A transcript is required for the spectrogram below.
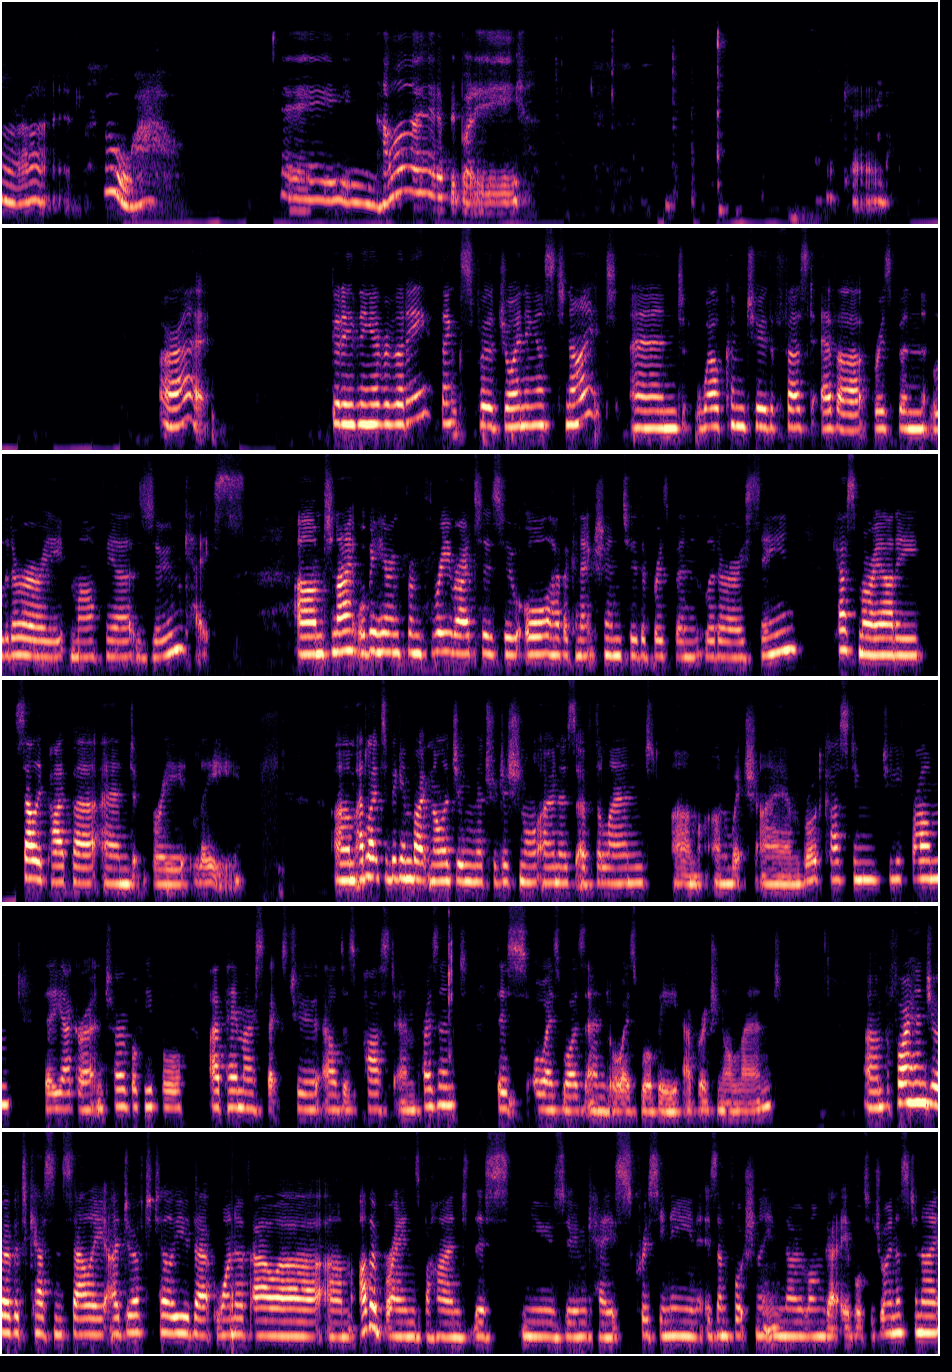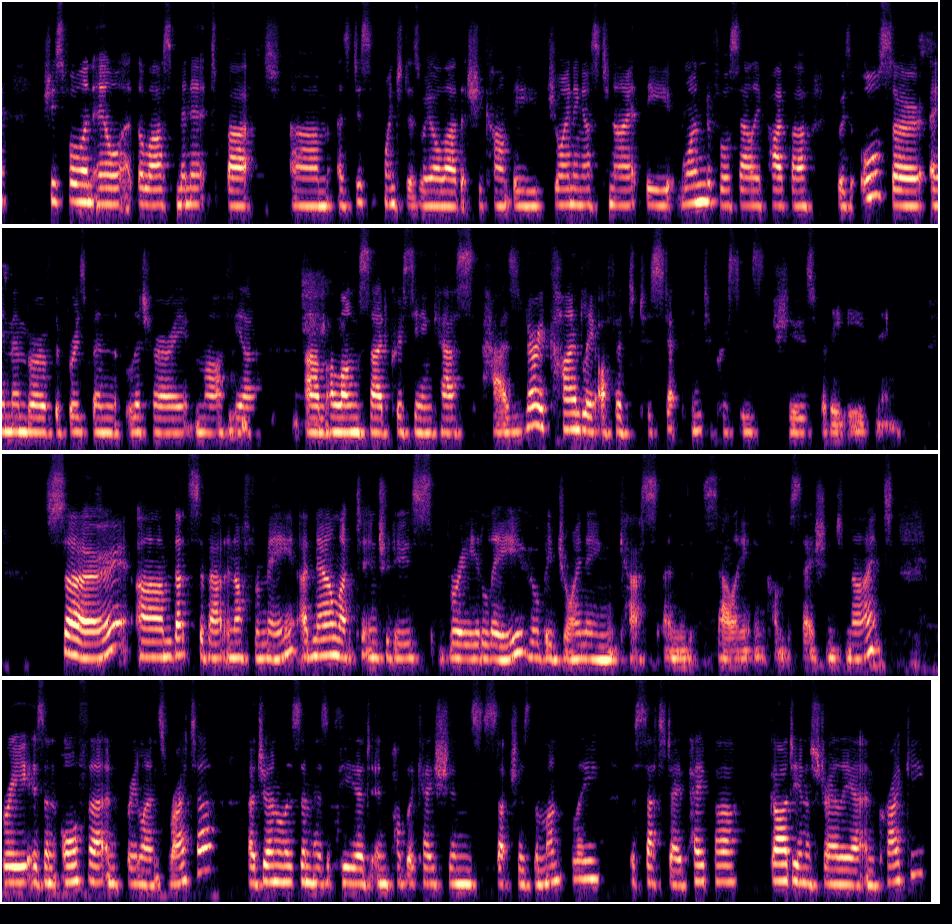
All right. Oh, wow. Hey, hi everybody. Okay. All right. Good evening, everybody. Thanks for joining us tonight, and welcome to the first ever Brisbane Literary Mafia Zoomcast. Um, tonight, we'll be hearing from three writers who all have a connection to the Brisbane literary scene Cass Moriarty, Sally Piper, and Bri Lee. Um, I'd like to begin by acknowledging the traditional owners of the land um, on which I am broadcasting to you from, the Yagara and Turrbal people. I pay my respects to elders past and present. This always was and always will be Aboriginal land. Um, before I hand you over to Cass and Sally, I do have to tell you that one of our um, other brains behind this new Zoom case, Krissy Kneen, is unfortunately no longer able to join us tonight. She's fallen ill at the last minute, but um, as disappointed as we all are that she can't be joining us tonight, the wonderful Sally Piper, who is also a member of the Brisbane Literary Mafia, um, alongside Krissy and Cass, has very kindly offered to step into Krissy's shoes for the evening. So um, that's about enough from me. I'd now like to introduce Bri Lee, who'll be joining Cass and Sally in conversation tonight. Bri is an author and freelance writer her journalism has appeared in publications such as The Monthly, The Saturday Paper, Guardian Australia, and Crikey.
